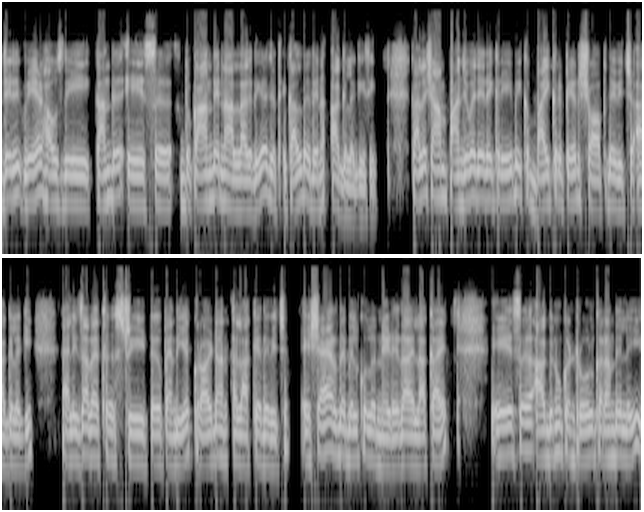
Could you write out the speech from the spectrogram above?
ਜਿਹੜੀ ਵੇਅਰ ਹਾਊਸ ਦੀ ਕੰਧ ਇਸ ਦੁਕਾਨ ਦੇ ਨਾਲ ਲੱਗਦੀ ਹੈ, ਜਿੱਥੇ ਕੱਲ ਦੇ ਦਿਨ ਅੱਗ ਲੱਗੀ ਸੀ। ਕੱਲ ਸ਼ਾਮ 5 ਵਜੇ ਦੇ ਕਰੀਬ ਇੱਕ ਬਾਈਕ ਰਿਪੇਅਰ ਸ਼ਾਪ ਦੇ ਵਿੱਚ ਅੱਗ ਲੱਗੀ। ਐਲਿਜ਼ਾਬੈਥ ਸਟਰੀਟ ਪੈਂਦੀ ਹੈ ਕ੍ਰੋਇਡਨ ਇਲਾਕੇ ਦੇ ਵਿੱਚ। ਇਹ ਸ਼ਹਿਰ ਦੇ ਬਿਲਕੁਲ ਨੇੜੇ ਦਾ ਇਲਾਕਾ ਹੈ। ਇਸ ਅੱਗ ਨੂੰ ਕੰਟਰੋਲ ਕਰਨ ਦੇ ਲਈ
